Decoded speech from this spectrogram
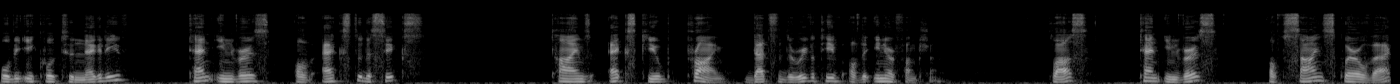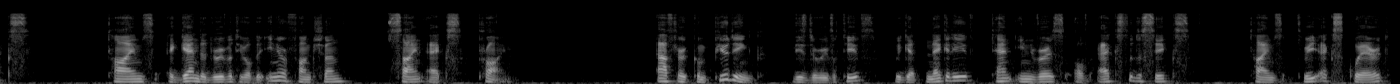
will be equal to negative tan inverse of x to the 6 times x cubed prime, that's the derivative of the inner function, plus tan inverse of sine square of x times, again, the derivative of the inner function, sine x prime. After computing these derivatives, we get negative tan inverse of x to the 6 times 3x squared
